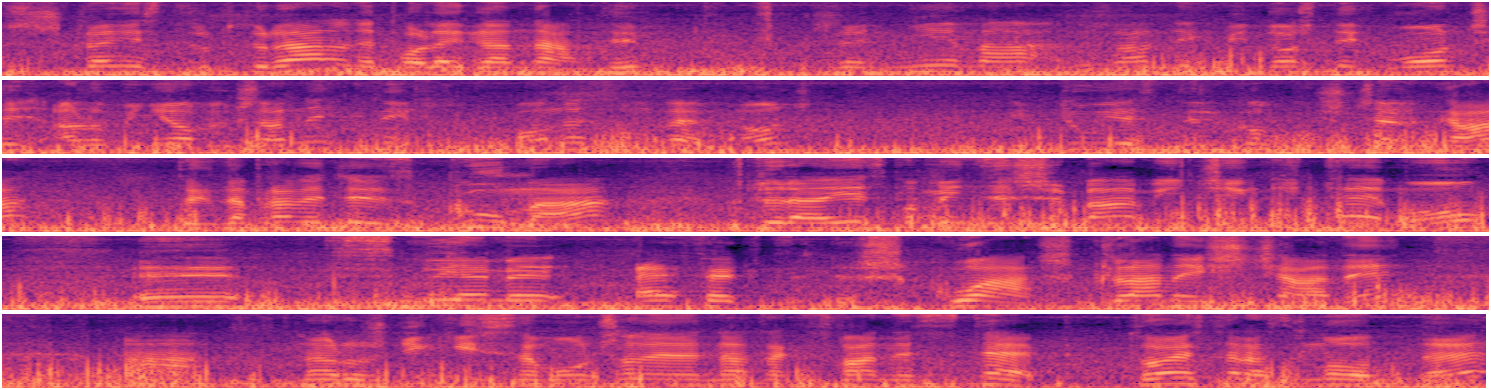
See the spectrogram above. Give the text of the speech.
szklenie strukturalne polega na tym, że nie ma żadnych widocznych łączeń aluminiowych, żadnych knifów. One są wewnątrz i tu jest tylko uszczelka. Tak naprawdę to jest guma, która jest pomiędzy szybami. Dzięki temu e, zyskujemy efekt szkła, szklanej ściany, a narożniki są łączone na tak zwany step. To jest teraz modne.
